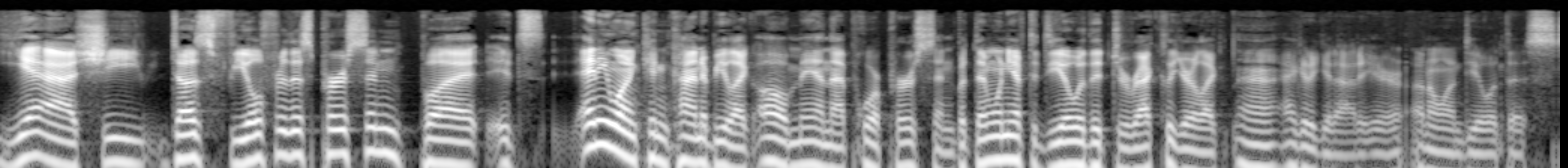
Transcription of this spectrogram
yeah, she does feel for this person, but it's anyone can kind of be like, "Oh man, that poor person." But then when you have to deal with it directly, you're like, eh, "I gotta get out of here. I don't want to deal with this."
